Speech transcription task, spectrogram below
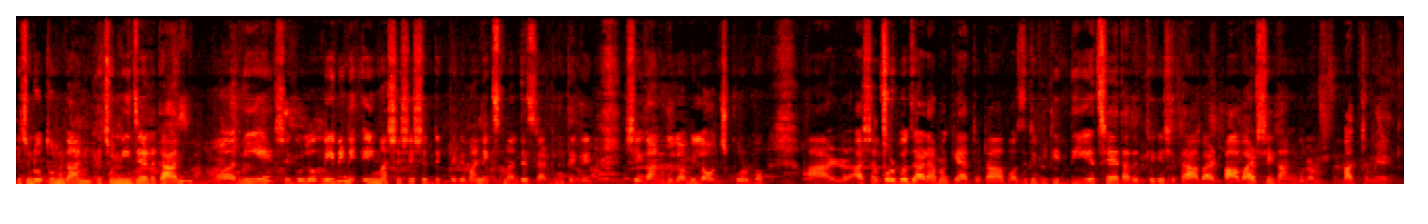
কিছু নতুন গান, কিছু নিজের গান নিয়ে সেগুলো মেবি এই মাসের শেষের দিক থেকে বা নেক্সট মান্থের স্টার্টিং থেকে সেই গানগুলো আমি লঞ্চ করব। আর আশা করব যারা আমাকে এতটা পজিটিভিটি দিয়েছে, তাদের থেকে সেটা আবার পাওয়ার সেই গানগুলোর মাধ্যমে আর কি।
